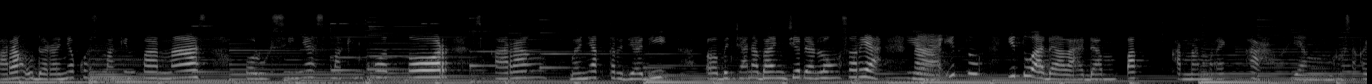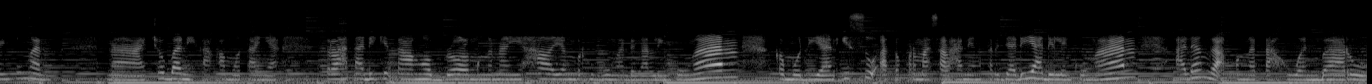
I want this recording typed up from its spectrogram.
sekarang udaranya kok semakin panas, polusinya semakin kotor, sekarang banyak terjadi e, bencana banjir dan longsor ya. Nah itu itu adalah dampak karena mereka yang merusak lingkungan. Nah coba nih kakak mau tanya, setelah tadi kita ngobrol mengenai hal yang berhubungan dengan lingkungan, kemudian isu atau permasalahan yang terjadi ya di lingkungan, ada nggak pengetahuan baru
